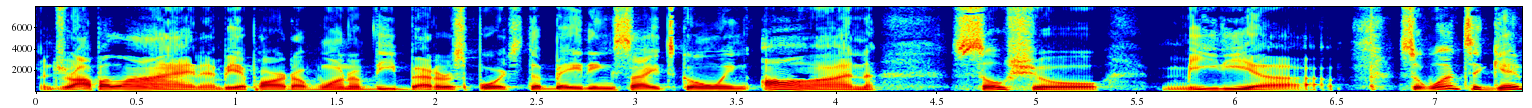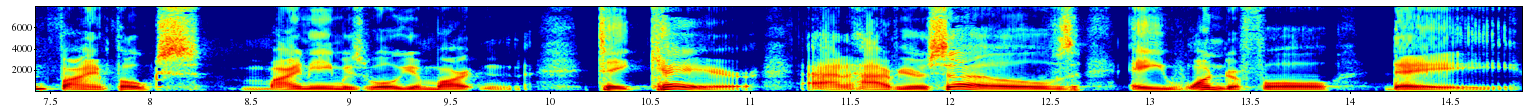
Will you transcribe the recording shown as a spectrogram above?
drop a line, and be a part of one of the better sports debating sites going on social media. So, once again, fine folks, my name is William Martin. Take care and have yourselves a wonderful day.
